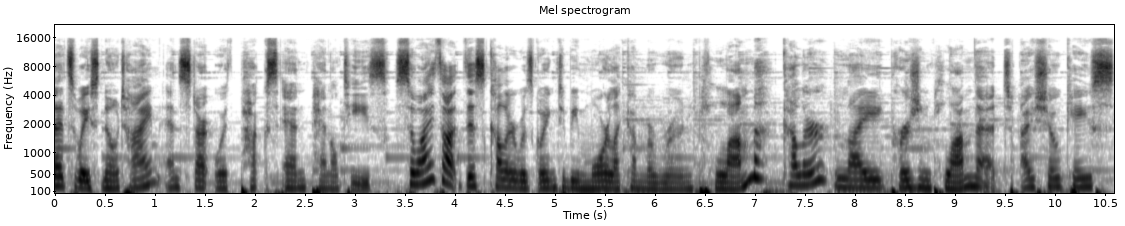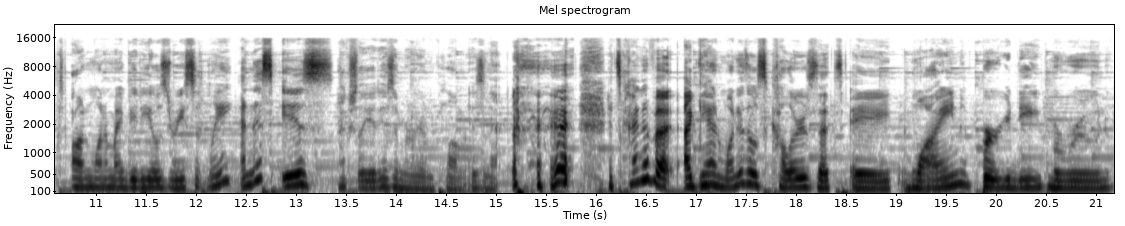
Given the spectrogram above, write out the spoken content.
Let's waste no time and start with pucks and penalties. So I thought this color was going to be more like a maroon plum color, like Persian plum that I showcased on one of my videos recently. And this is, actually it is a maroon plum, isn't it? it's kind of a, again, one of those colors that's a wine, burgundy, maroon,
